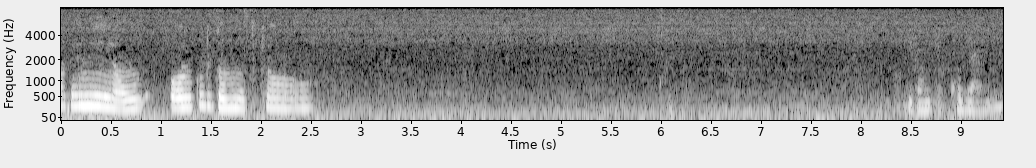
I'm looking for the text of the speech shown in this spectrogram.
마린이 얼- 얼굴이 너무 웃겨. 이런 게 고양이?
